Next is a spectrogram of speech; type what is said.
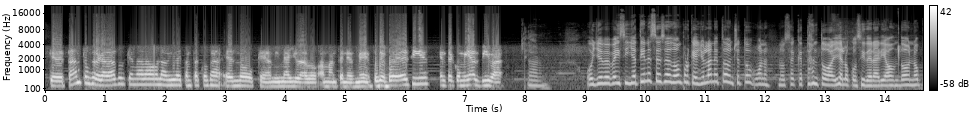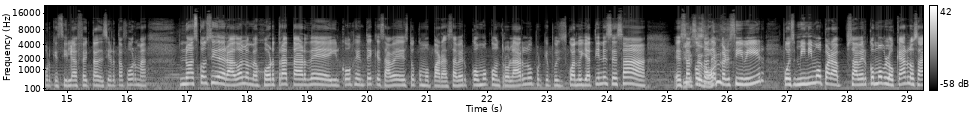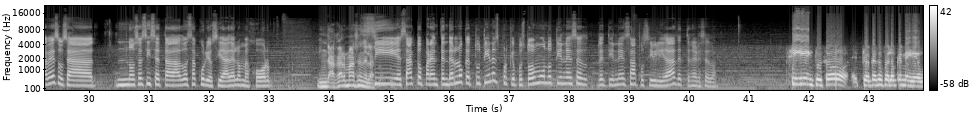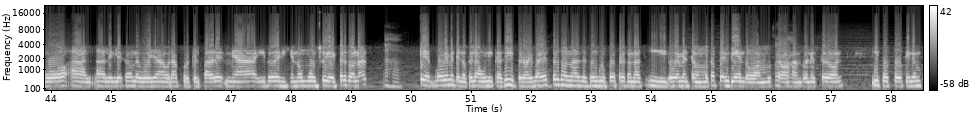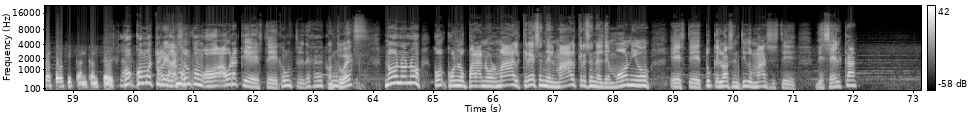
que de tantos regadazos que me ha dado la vida y tanta cosa es lo que a mí me ha ayudado a mantenerme, pues se puede decir, entre comillas, viva. Claro. Oye, bebé, y si ya tienes ese don, porque yo la neta, Don Cheto, bueno, no sé qué tanto a ella lo consideraría un don, ¿no? Porque sí le afecta de cierta forma. ¿No has considerado a lo mejor tratar de ir con gente que sabe esto como para saber cómo controlarlo? Porque pues cuando ya tienes esa, esa cosa de percibir, pues mínimo para saber cómo bloquearlo, ¿sabes? O sea, no sé si se te ha dado esa curiosidad de a lo mejor Indagar más en el Sí, exacto, para entender lo que tú tienes, porque pues todo el mundo tiene ese, tiene esa posibilidad de tener ese don. Sí, incluso eh, creo que eso fue lo que me llevó a, a la iglesia donde voy ahora, porque el padre me ha ido dirigiendo mucho y hay personas Ajá. que obviamente no soy la única, sí, pero hay varias personas, es un grupo de personas y obviamente vamos aprendiendo, vamos trabajando en este don y pues todo tiene un propósito, entonces... ¿Cómo, cómo es tu relación vamos. con, ahora que, este, ¿cómo te deja ver ¿Con cómo- tu ex? No, no, no, con, con lo paranormal, crees en el mal, crees en el demonio, este, tú que lo has sentido más, este, de cerca.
